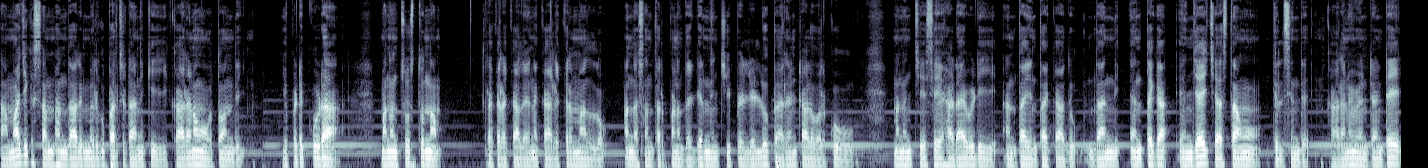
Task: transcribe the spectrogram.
సామాజిక సంబంధాలు మెరుగుపరచడానికి కారణం అవుతోంది. ఇప్పటికి కూడా మనం చూస్తున్నాం రకరకాలైన కార్యక్రమాల్లో అన్న సంతర్పణ దగ్గర నుంచి పెళ్ళిళ్ళు పేరెంటాల వరకు మనం చేసే హడావిడి అంతా ఇంత కాదు. దాన్ని ఎంతగా ఎంజాయ్ చేస్తామో తెలిసిందే. కారణం ఏంటంటే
